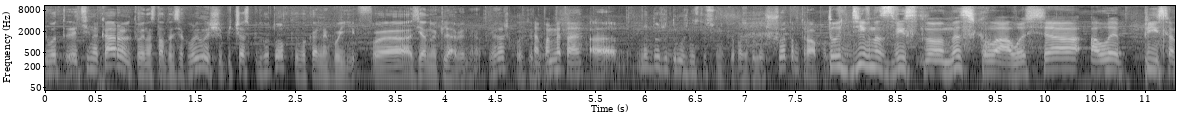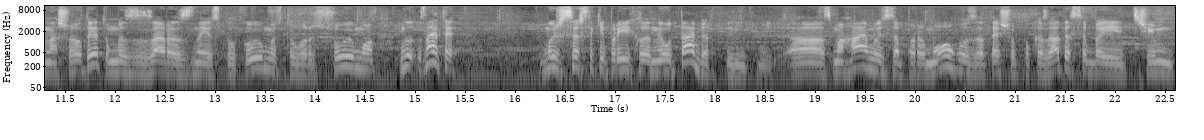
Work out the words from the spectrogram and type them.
І от е, Тіна Кароль, твоя наставниця, говорила, що під час підготовки вокальних боїв е, з Яною Клявіною, пам'ятаєш, коли ти Я був? пам'ятаю. А, Не дуже дружні стосунки у вас були. Що там трапилось? Тоді в нас, звісно, не склалося, але після нашого дуету ми зараз з нею спілкуємось, товаришуємо. Ну, знаєте, ми ж все ж таки приїхали не у табір літній, а змагаємось за перемогу, за те, щоб показати себе. І чим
